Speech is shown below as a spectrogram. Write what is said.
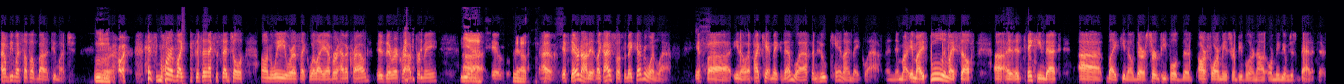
I don't beat myself up about it too much. Mhm. Or, or it's more of like this existential ennui where it's like, will I ever have a crowd? Is there a crowd for me? Yeah. Uh, if, yeah. uh, if they're not it, like I'm supposed to make everyone laugh. If uh, you know, if I can't make them laugh, then who can I make laugh? And am I am I fooling myself uh, thinking that uh, like you know there are certain people that are for me, certain people are not, or maybe I'm just bad at this.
